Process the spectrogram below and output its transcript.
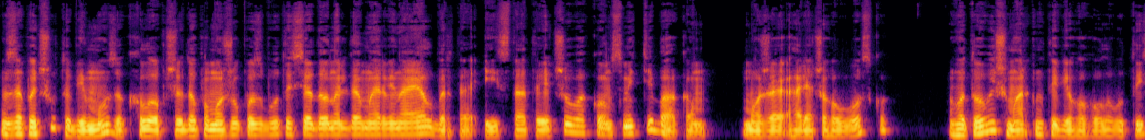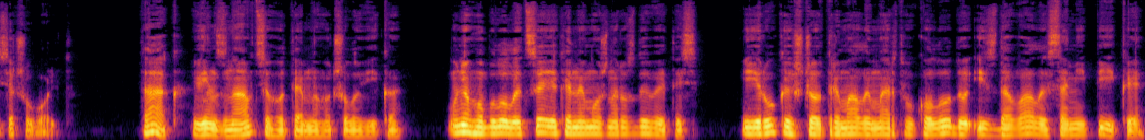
Запечу тобі мозок, хлопче, допоможу позбутися Дональда Мервіна Елберта і стати чуваком сміттєбаком, може, гарячого воску, готовий шмаркнути в його голову тисячу вольт. Так, він знав цього темного чоловіка. У нього було лице, яке не можна роздивитись, і руки, що тримали мертву колоду і здавали самі піки,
